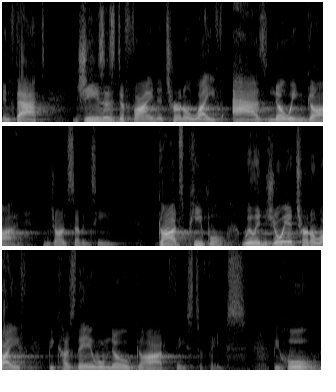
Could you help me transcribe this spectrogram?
In fact, Jesus defined eternal life as knowing God in John 17. God's people will enjoy eternal life because they will know God face to face. Behold,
